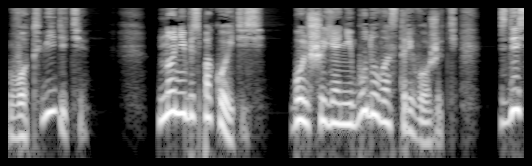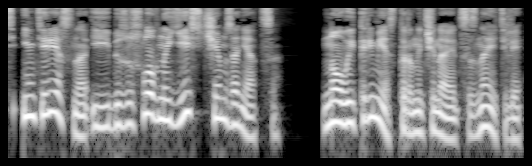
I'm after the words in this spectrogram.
«Вот видите? Но не беспокойтесь, больше я не буду вас тревожить. Здесь интересно и, безусловно, есть чем заняться. Новый триместр начинается, знаете ли.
